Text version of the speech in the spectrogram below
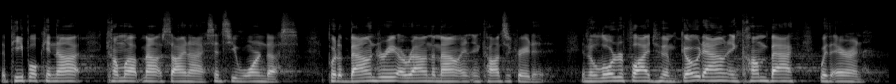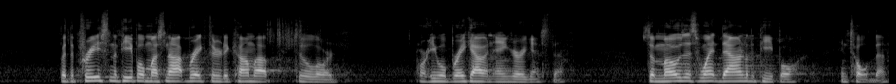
The people cannot come up Mount Sinai since you warned us. Put a boundary around the mountain and consecrate it. And the Lord replied to him, Go down and come back with Aaron. But the priests and the people must not break through to come up to the Lord, or he will break out in anger against them. So Moses went down to the people and told them.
